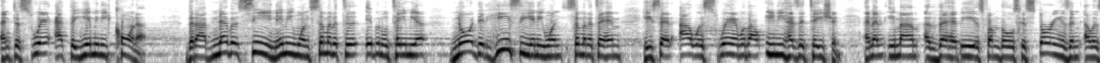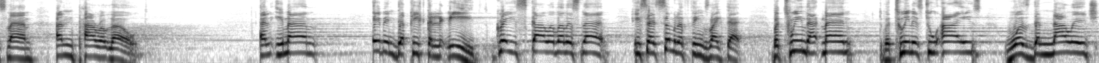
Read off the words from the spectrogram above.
and to swear at the Yemeni corner, that I've never seen anyone similar to Ibn Taymiyyah, nor did he see anyone similar to him. He said, I will swear without any hesitation. And then Imam al Dhahabi is from those historians in Al Islam, unparalleled. Al Imam Ibn Daqiq al-Eid, great scholar of al-Islam. He said similar things like that. Between that man, between his two eyes, was the knowledge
